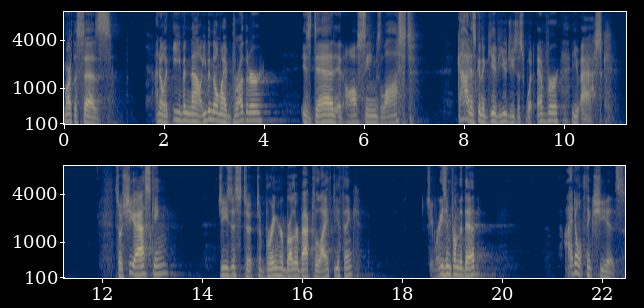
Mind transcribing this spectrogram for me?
Martha says, I know that even now, even though my brother is dead and all seems lost, God is going to give you, Jesus, whatever you ask. So is she asking Jesus to, to bring her brother back to life, do you think? She raise him from the dead? I don't think she is.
